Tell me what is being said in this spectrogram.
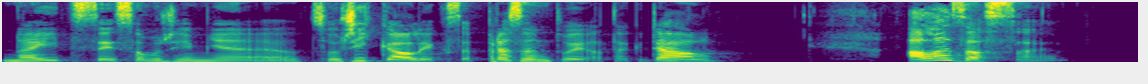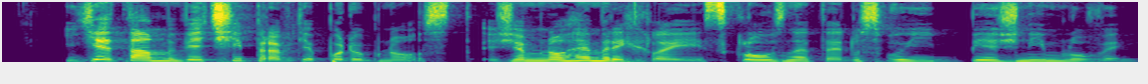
najít si samozřejmě, co říkal, jak se prezentuje a tak dál. Ale zase je tam větší pravděpodobnost, že mnohem rychleji sklouznete do svojí běžné mluvy,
